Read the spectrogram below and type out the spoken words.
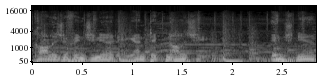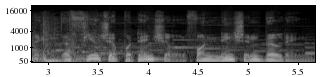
College of Engineering and Technology. Engineering the future potential for nation building.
